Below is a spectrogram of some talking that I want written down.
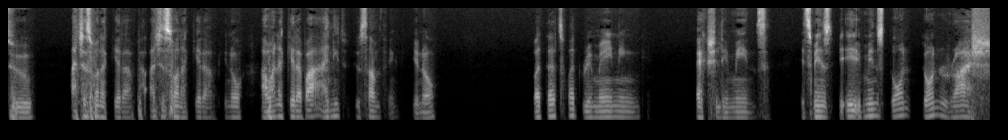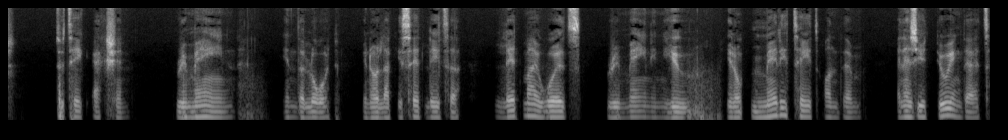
to i just want to get up. I just want to get up you know? I want to get up. I, I need to do something you know? But that's what remaining actually means. It means it means don't don't rush to take action. Remain in the lord. You know like he said later let my words remain in you. You know meditate on them. And as you're doing that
